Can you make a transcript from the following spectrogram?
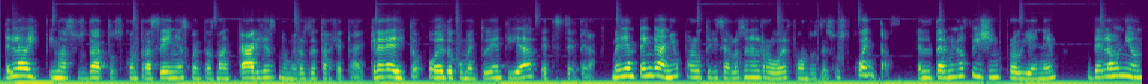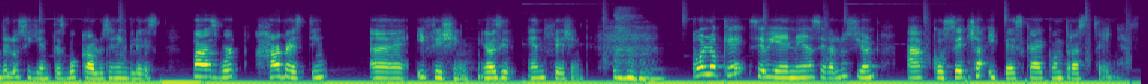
de la víctima sus datos, contraseñas, cuentas bancarias, números de tarjeta de crédito o del documento de identidad, etc., mediante engaño para utilizarlos en el robo de fondos de sus cuentas. El término phishing proviene de la unión de los siguientes vocablos en inglés password, harvesting eh, y phishing, iba a decir and phishing, con lo que se viene a hacer alusión a cosecha y pesca de contraseñas.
